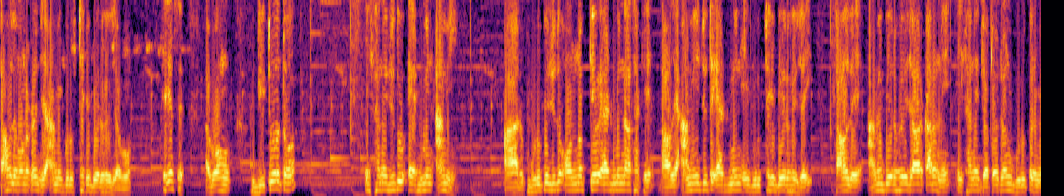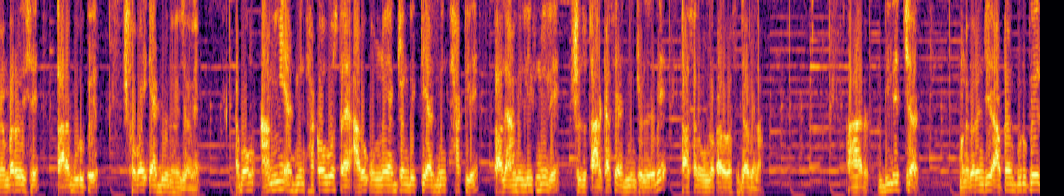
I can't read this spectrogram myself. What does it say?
তাহলে মনে করেন যে আমি গ্রুপ থেকে বের হয়ে যাব। ঠিক আছে? এবং দ্বিতীয়ত, এখানে যদি অ্যাডমিন আমি, আর গ্রুপে যদি অন্য কেউ অ্যাডমিন না থাকে, তাহলে আমি যদি অ্যাডমিন এই গ্রুপ থেকে বের হয়ে যাই, তাহলে আমি বের হয়ে যাওয়ার কারণে এখানে যতজন গ্রুপের মেম্বার রয়েছে, তারা গ্রুপের সবাই অ্যাডমিন হয়ে যাবে। এবং আমি অ্যাডমিন থাকা অবস্থায় আরও অন্য একজন ব্যক্তি অ্যাডমিন থাকলে, তাহলে আমি লিভ নিলে শুধু তার কাছে অ্যাডমিন চলে যাবে, তাছাড়া অন্য কারোর কাছে যাবে না। আর ডিলেট চ্যাট মনে করেন যে আপনার গ্রুপের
